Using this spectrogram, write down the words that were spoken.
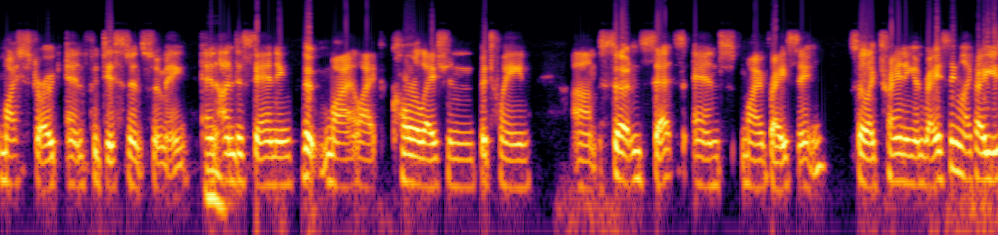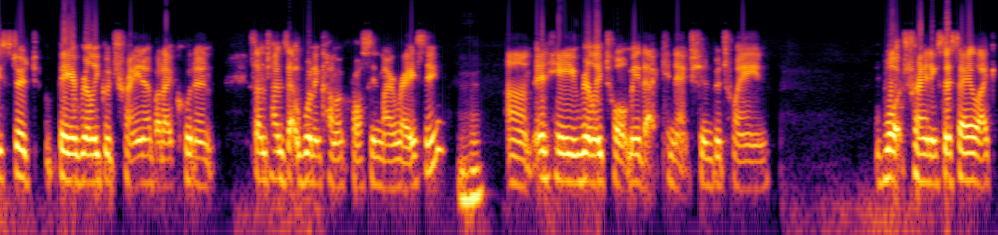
my stroke and for distance swimming and understanding that my like correlation between um, certain sets and my racing. So like training and racing, like I used to be a really good trainer, but I couldn't. Sometimes that wouldn't come across in my racing. Mhm. Um, and he really taught me that connection between what training. So say like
